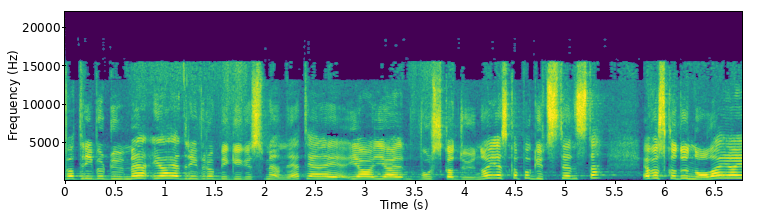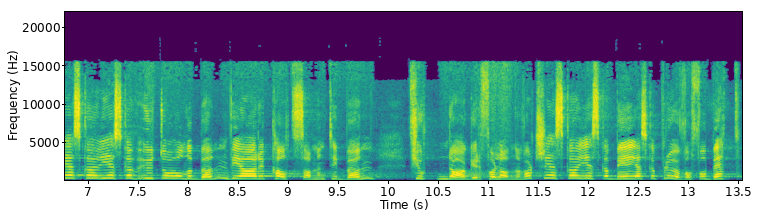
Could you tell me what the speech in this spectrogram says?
hva driver du med? Ja, jeg driver og bygger Guds menighet. Ja, ja, hvor skal du nå? Jeg skal på gudstjeneste. Ja, Hva skal du nå, da? Ja, jeg skal, jeg skal ut og holde bønn. Vi har kalt sammen til bønn 14 dager for landet vårt. Så jeg skal, jeg skal be, jeg skal prøve å få bedt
